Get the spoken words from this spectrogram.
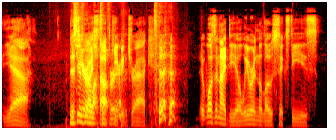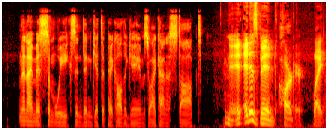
Yeah. This This, year I lot stopped tougher. keeping track. it wasn't ideal. We were in the low sixties. And then I missed some weeks and didn't get to pick all the games, so I kind of stopped. It, it has been harder. Like,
